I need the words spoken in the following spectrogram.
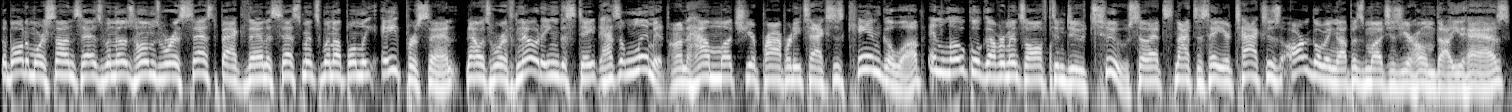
The Baltimore Sun says when those homes were assessed back then, assessments went up only 8%. Now it's worth noting the state has a limit on how much your property taxes can go up, and local governments often do too. So that's not to say your taxes are going up as much as your home value has.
